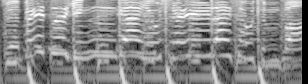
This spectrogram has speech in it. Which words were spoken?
这辈子应该由谁来守惩罚？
